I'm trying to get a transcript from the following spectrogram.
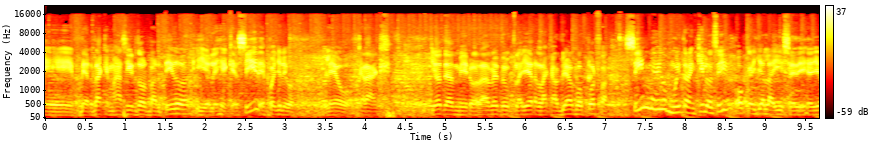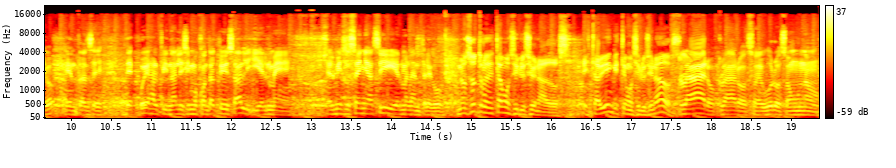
eh, verdad que me vas a seguir todo el partido y yo le dije que sí, después yo le digo, Leo, crack, yo te admiro, dame tu playera, la cambiamos, porfa. Sí, me dijo muy tranquilo, sí, ok, ya la hice, dije yo. Entonces, después al final hicimos contacto visual y él me, él me hizo seña así y él me la entregó. Nosotros estamos ilusionados. ¿Está bien que estemos ilusionados? Claro, claro, seguro, son unos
